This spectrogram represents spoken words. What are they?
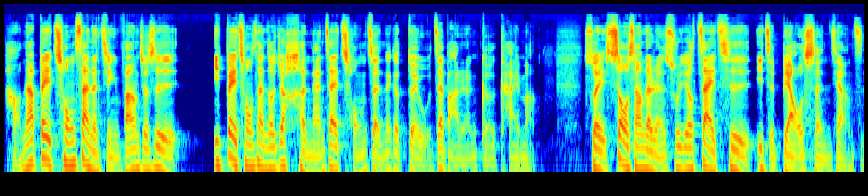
好，那被冲散的警方就是一被冲散之后，就很难再重整那个队伍，再把人隔开嘛。所以受伤的人数又再次一直飙升，这样子。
